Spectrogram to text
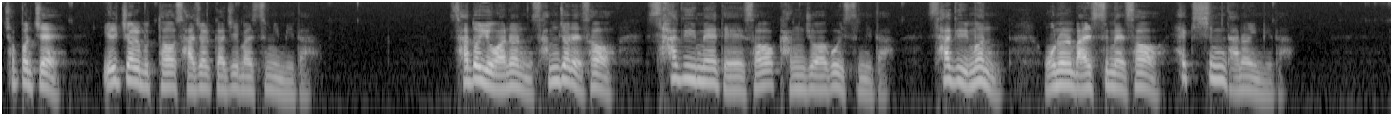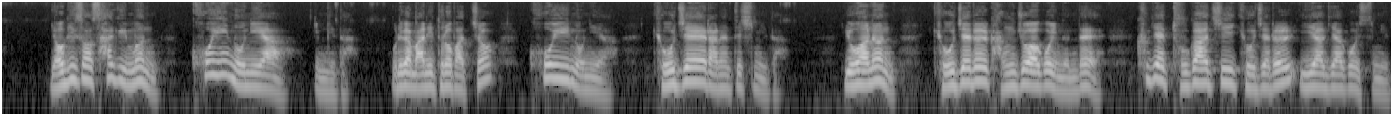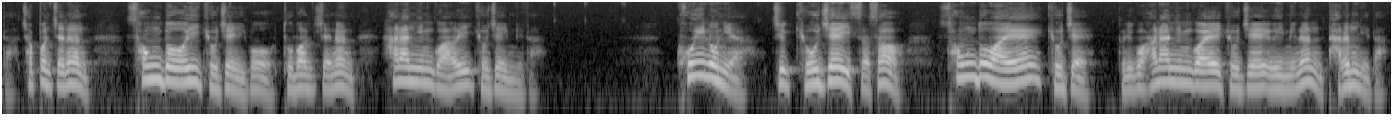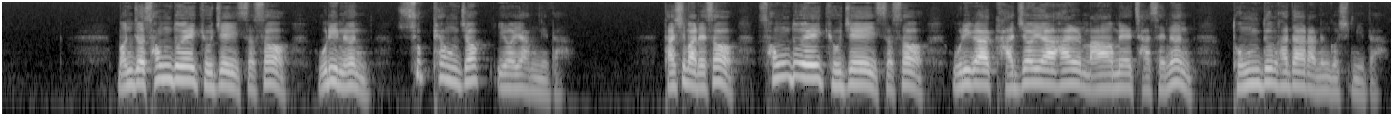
첫 번째, 1절부터 4절까지 말씀입니다. 사도 요한은 3절에서 사귐에 대해서 강조하고 있습니다. 사귐은 오늘 말씀에서 핵심 단어입니다. 여기서 사귐은 코이노니아입니다. 우리가 많이 들어봤죠? 코이노니아, 교제라는 뜻입니다. 요한은 교제를 강조하고 있는데 크게 두 가지 교제를 이야기하고 있습니다. 첫 번째는 성도의 교제이고 두 번째는 하나님과의 교제입니다. 코이노니아, 즉 교제에 있어서 성도와의 교제, 그리고 하나님과의 교제의 의미는 다릅니다. 먼저 성도의 교제에 있어서 우리는 수평적이어야 합니다. 다시 말해서 성도의 교제에 있어서 우리가 가져야 할 마음의 자세는 동등하다라는 것입니다.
